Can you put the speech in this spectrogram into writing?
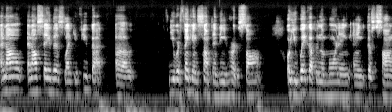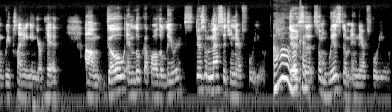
and I'll and I'll say this: like if you've got uh, you were thinking something, then you heard a song, or you wake up in the morning and there's a song replaying in your head. Um, go and look up all the lyrics. There's a message in there for you. Oh, there's okay. a, some wisdom in there for you,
